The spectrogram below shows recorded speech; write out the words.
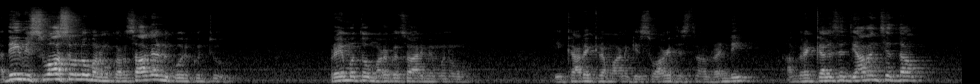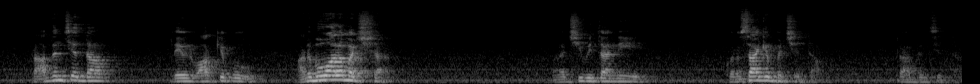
అదే విశ్వాసంలో మనం కొనసాగాలని కోరుకుంటూ ప్రేమతో మరొకసారి మిమ్మను ఈ కార్యక్రమానికి స్వాగతిస్తున్నాం. రండి అందరం కలిసి ధ్యానం చేద్దాం ప్రార్థన చేద్దాం. దేవుని వాక్యపు అనుభవాల మధ్య మన జీవితాన్ని కొనసాగింపచేద్దాం ప్రార్థన చేద్దాం.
